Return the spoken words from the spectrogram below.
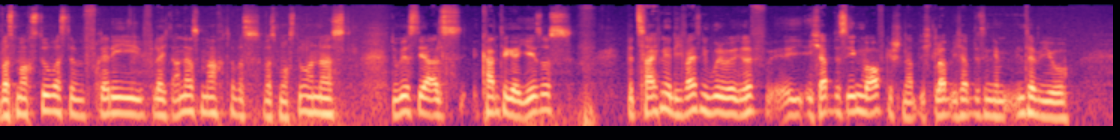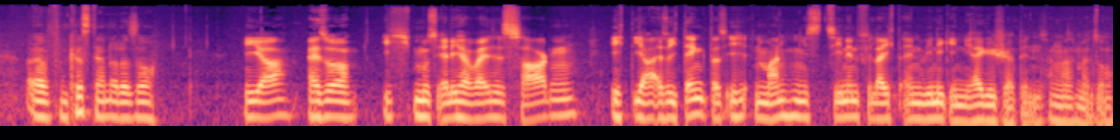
Was machst du, was der Freddy vielleicht anders macht? Was, was machst du anders? Du wirst ja als kantiger Jesus bezeichnet. Ich weiß nicht, wo der Begriff. Ich habe das irgendwo aufgeschnappt. Ich glaube, ich habe das in dem Interview äh, von Christian oder so. ja, also ich muss ehrlicherweise sagen, ich, ja, also ich denke, dass ich in manchen Szenen vielleicht ein wenig energischer bin, sagen wir es mal so.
